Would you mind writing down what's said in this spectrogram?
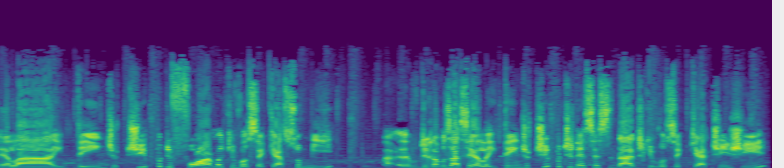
ela entende o tipo de forma que você quer assumir, ah, digamos assim, ela entende o tipo de necessidade que você quer atingir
